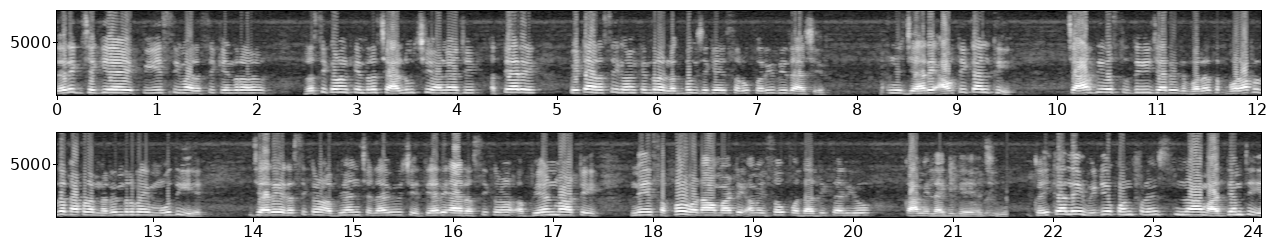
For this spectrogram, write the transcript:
દરેક જગ્યાએ પીએચસીમાં રસી કેન્દ્ર, રસીકરણ કેન્દ્ર ચાલુ છે અને હજી અત્યારે પેટા રસીકરણ કેન્દ્ર લગભગ જગ્યાએ શરૂ કરી દીધા છે. અને જ્યારે આવતીકાલથી ચાર દિવસ સુધી જ્યારે વડાપ્રધાન આપણા નરેન્દ્રભાઈ મોદીએ જ્યારે રસીકરણ અભિયાન ચલાવ્યું છે, ત્યારે આ રસીકરણ અભિયાન માટે ને સફળ બનાવવા માટે અમે સૌ પદાધિકારીઓ કામે લાગી ગયા છીએ. ગઈકાલે વીડિયો કોન્ફરન્સના માધ્યમથી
